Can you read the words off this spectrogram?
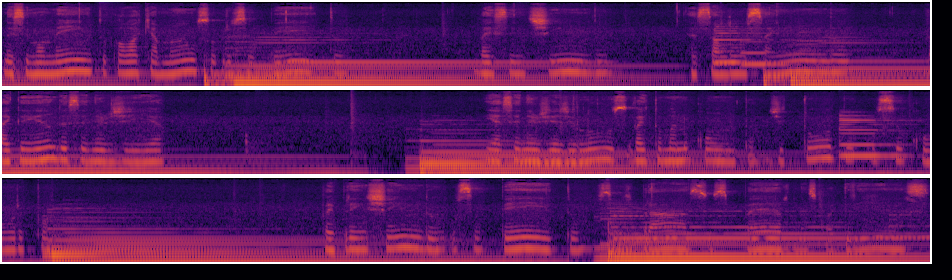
Nesse momento, coloque a mão sobre o seu peito, vai sentindo essa luz saindo, vai ganhando essa energia E essa energia de luz vai tomando conta de todo o seu corpo. Vai preenchendo o seu peito, seus braços, pernas, quadris,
